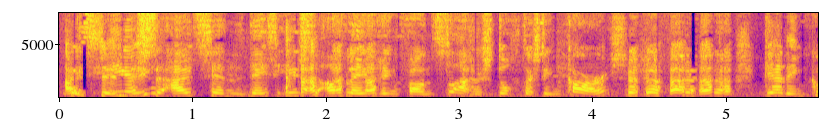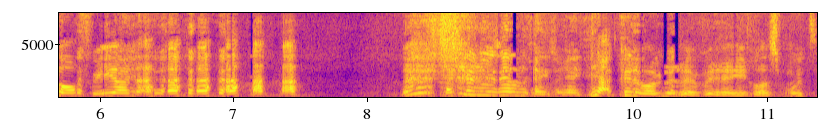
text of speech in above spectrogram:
uitzending. eerste, uitzend, deze eerste aflevering van Slagersdochters in Cars. Getting coffee. Daar kunnen we zo nog even rekenen. Ja, kunnen we ook nog even regelen als het moet.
